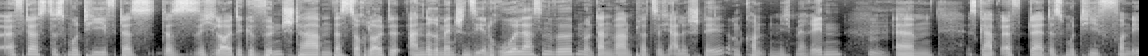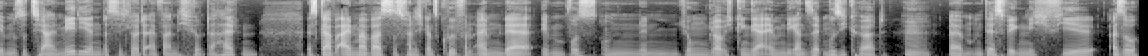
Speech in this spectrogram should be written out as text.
öfters das Motiv, dass, dass sich Leute gewünscht haben, dass doch Leute, andere Menschen sie in Ruhe lassen würden und dann waren plötzlich alle still und konnten nicht mehr reden. Hm. Ähm, es gab öfter das Motiv von eben sozialen Medien, dass sich Leute einfach nicht viel unterhalten. Es gab einmal was, das fand ich ganz cool, von einem, der eben, wo es um einen Jungen, glaube ich, ging, der eben die ganze Zeit Musik hört. Hm. Ähm, und deswegen nicht viel, also,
